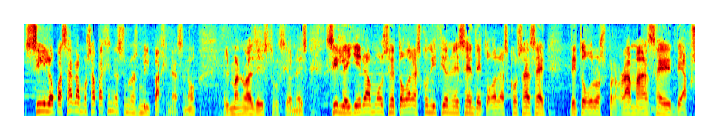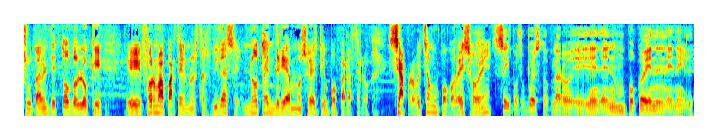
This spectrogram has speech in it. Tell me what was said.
si lo pasáramos a páginas, unas mil páginas, ¿no? El manual de instrucciones. Si leyéramos todas las condiciones de todas las cosas, de todos los programas, de absolutamente todo lo que eh, forma parte de nuestras vidas, no tendríamos eh, tiempo para hacerlo. Se aprovechan un poco de eso, ¿eh? Sí, por supuesto, claro. En, un poco en, el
